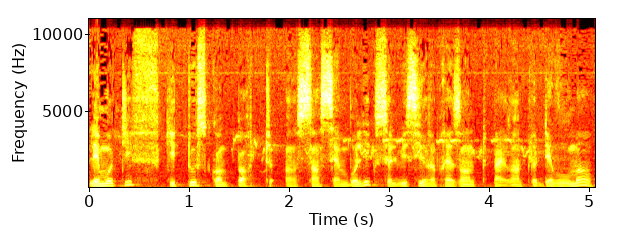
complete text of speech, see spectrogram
Les motifs, qui tous comportent un sens symbolique, celui-ci représente par exemple le dévouement,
